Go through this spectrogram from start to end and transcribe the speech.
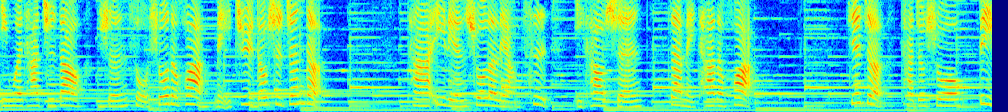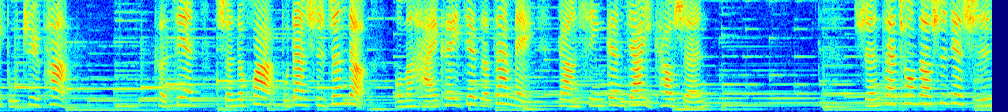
因为他知道神所说的话每一句都是真的。他一连说了两次倚靠神、赞美他的话，接着他就说必不惧怕。可见神的话不但是真的，我们还可以借着赞美，让心更加倚靠神。神在创造世界时，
